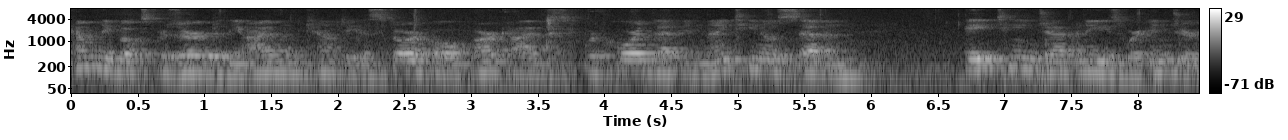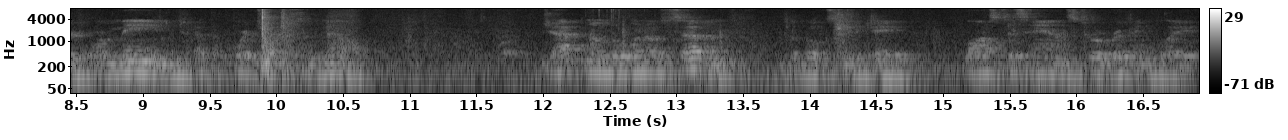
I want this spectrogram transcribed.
Company books preserved in the Island County Historical Archives record that in 1907, 18 Japanese were injured or maimed at the Port Jefferson Mill. Jap number 107, the books indicate, lost his hands to a ripping blade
